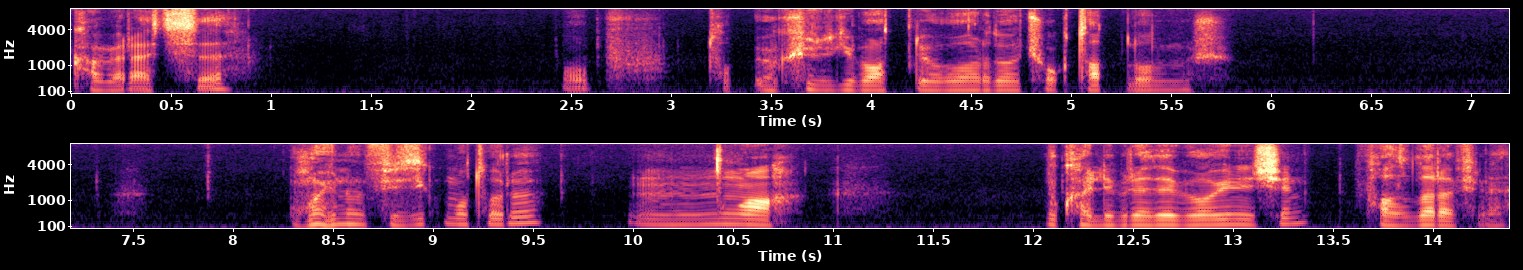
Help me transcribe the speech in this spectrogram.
kamera açısı. Hop. Top öküz gibi atlıyor bu arada çok tatlı olmuş. Oyunun fizik motoru Muah. Bu kalibrede bir oyun için fazla rafine.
